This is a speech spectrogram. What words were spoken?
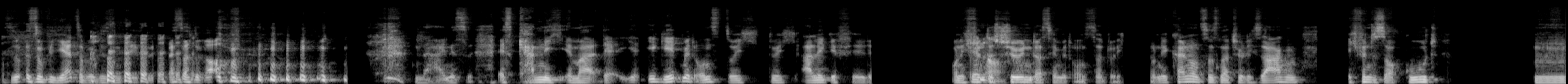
So, so wie jetzt, aber wir sind besser drauf. Nein, es, es kann nicht immer. Der, ihr, ihr geht mit uns durch, durch alle Gefilde. Und ich finde Genau. es schön, dass ihr mit uns da durch. Und ihr könnt uns das natürlich sagen. Ich finde es auch gut. Mm,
